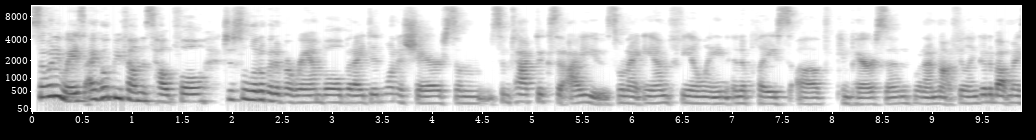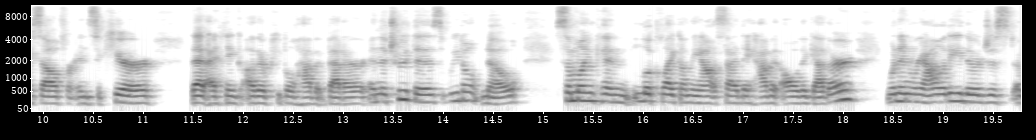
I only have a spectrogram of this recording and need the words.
So, anyways, I hope you found this helpful. Just a little bit of a ramble, but I did want to share some some tactics that I use when I am feeling in a place of comparison, when I'm not feeling good about myself or insecure, that I think other people have it better. And the truth is, we don't know someone can look like on the outside they have it all together when in reality they're just uh,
